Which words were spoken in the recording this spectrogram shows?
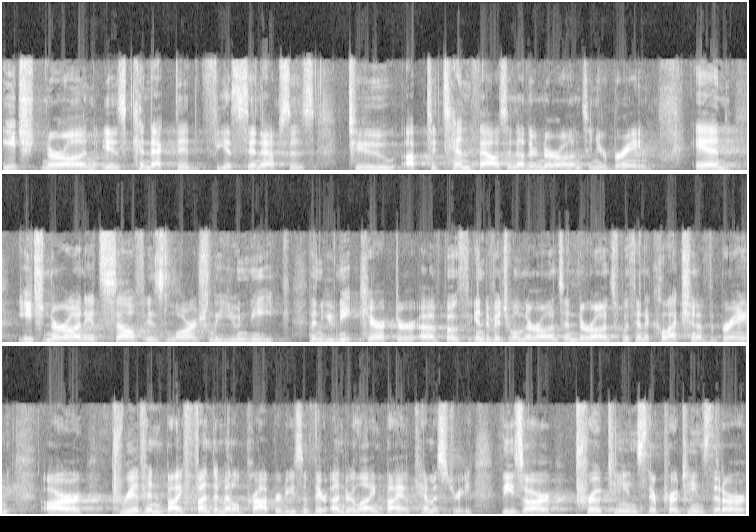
Each neuron is connected via synapses to up to 10,000 other neurons in your brain. And each neuron itself is largely unique. The unique character of both individual neurons and neurons within a collection of the brain are driven by fundamental properties of their underlying biochemistry. These are proteins. They're proteins that are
